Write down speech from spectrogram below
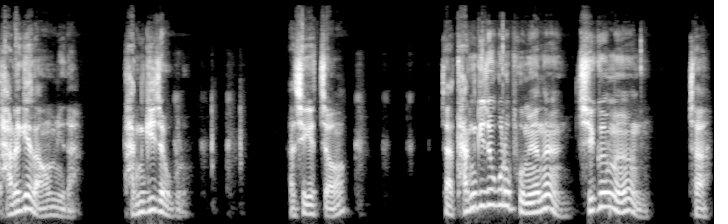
다르게 나옵니다. 단기적으로. 아시겠죠? 자, 단기적으로 보면은 지금은 자,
